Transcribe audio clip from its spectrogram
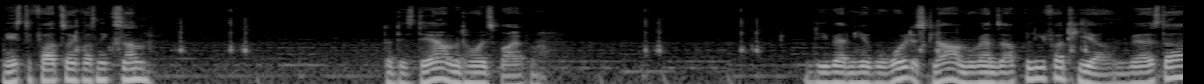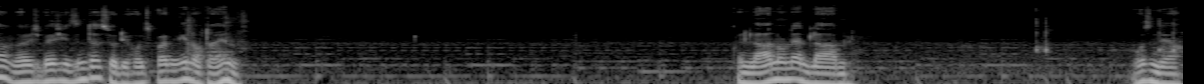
Nächste Fahrzeug, was nichts an. Das ist der mit Holzbalken. Die werden hier geholt, ist klar. Und wo werden sie abgeliefert? Hier. Und wer ist da? Welche, welche sind das? Ja, die Holzbalken gehen doch dahin. Können laden und entladen. Wo ist denn der?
